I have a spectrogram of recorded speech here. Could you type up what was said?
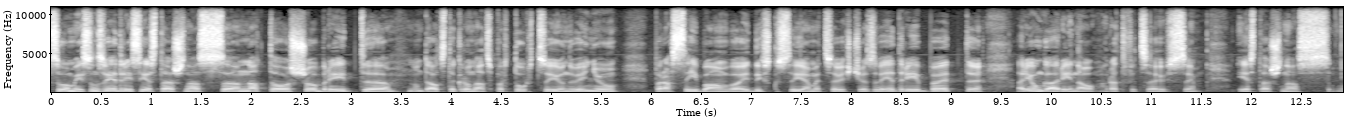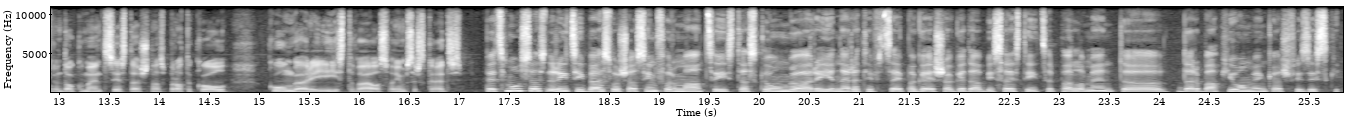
Somijas un Zviedrijas iestāšanās NATO. Šobrīd nu, daudz tiek runāts par Turciju un viņu prasībām vai diskusijām, et sevišķi Zviedrija, bet arī Ungārija nav ratificējusi iestāšanās dokumentus, iestāšanās protokolu. Ko Ungārija īsti vēlas, vai jums ir skaidrs? Pēc mūsu rīcībā esošās informācijas, tas, ka Ungārija neratificēja pagājušā gadā, bija saistīts ar parlamenta darba apjomu vienkārši fiziski.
